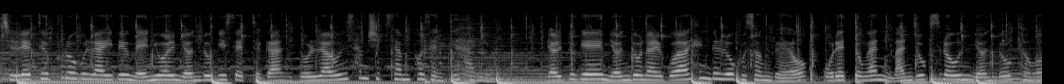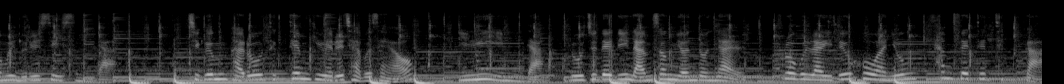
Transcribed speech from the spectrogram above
질레트 프로글라이드 매뉴얼 면도기 세트가 놀라운 33% 할인. 12개의 면도날과 핸들로 구성되어 오랫동안 만족스러운 면도 경험을 누릴 수 있습니다. 지금 바로 득템 기회를 잡으세요. 1위입니다. 로즈데디 남성 면도날 프로글라이드 호환용 3세트 특가.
